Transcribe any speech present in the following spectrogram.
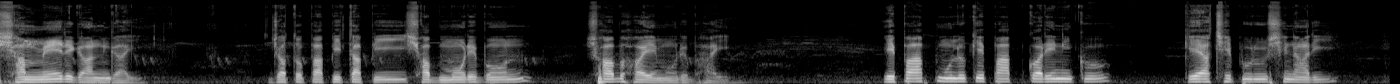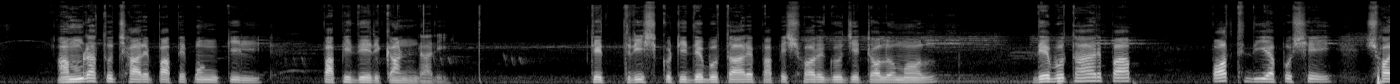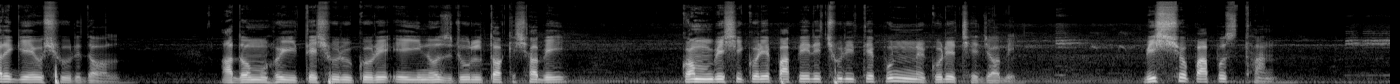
সাম্যের গান গাই। যত পাপি তাপি সব মোরে বোন, সব হয় মোর ভাই। এ পাপ মূলকে পাপ করেনি কো কে আছে পুরুষ নারী? আমরা তো ছাড় পাপে পঙ্কিল পাপীদের কাণ্ডারি। তেত্রিশ কোটি দেবতার পাপে স্বর্গ যে টলমল, দেবতার পাপ পথ দিয়া পোষে স্বর্গে অসুর দল আদম হইতে শুরু করে এই নজরুল তকে সবে। কম বেশি করে পাপের ছুরিতে পুণ্য করেছে জবে। বিশ্ব পাপস্থান।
